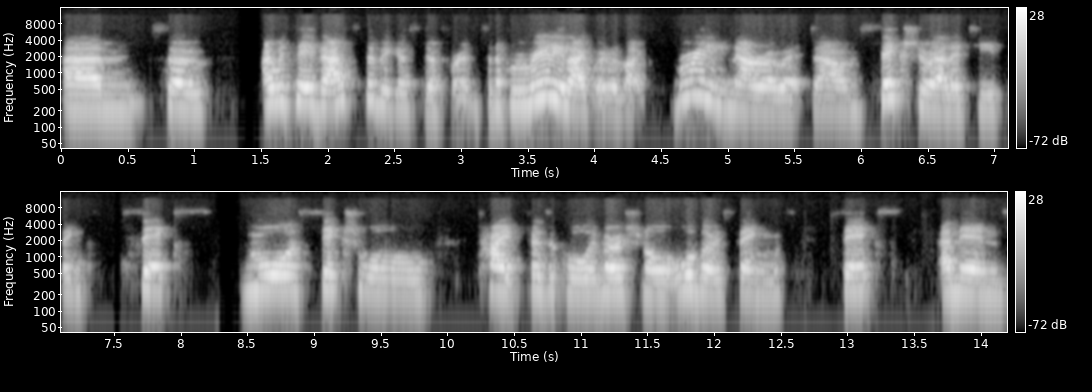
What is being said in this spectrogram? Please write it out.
Um, so I would say that's the biggest difference. And if we really like, we would like really narrow it down, sexuality, think sex, more sexual type, physical, emotional, all those things, sex, and then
